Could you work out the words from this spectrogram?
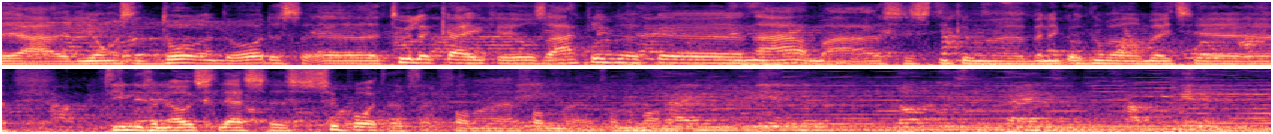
ja, de jongens door en door. Dus natuurlijk kijk ik heel zakelijk naar, maar stiekem ben ik ook nog wel een beetje teamgenoot slash supporter van, eh, van, eh, van de mannen. Dan is de tijd gaan beginnen.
